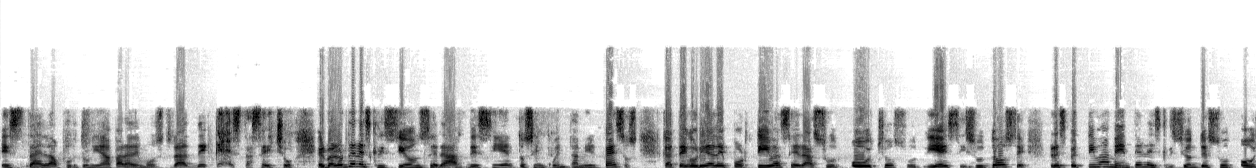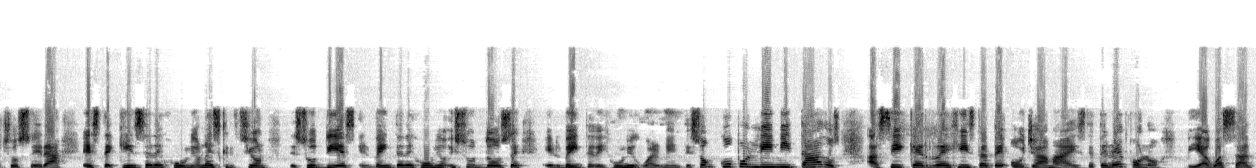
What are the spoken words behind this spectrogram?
está en la oportunidad para demostrar de qué estás hecho. El valor de la inscripción será de 150 mil pesos. Categoría deportiva será Sud 8, Sud 10 y Sud 12. Respectivamente, la inscripción de Sud 8 será este 15 de junio, la inscripción de Sud 10 el 20 de junio y Sud 12 el 20 de junio igualmente. Son cupos limitados, así que regístrate o llama a este teléfono vía WhatsApp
